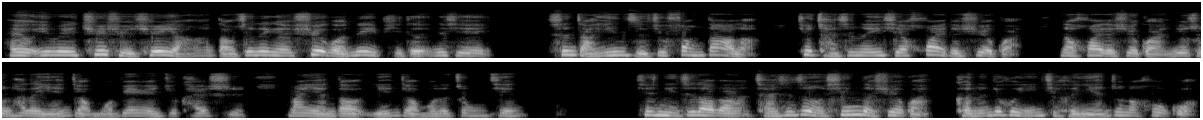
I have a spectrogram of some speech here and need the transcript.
还有因为缺血缺氧啊，导致那个血管内皮的那些生长因子就放大了，就产生了一些坏的血管。那坏的血管又从她的眼角膜边缘就开始蔓延到眼角膜的中间。其实你知道吧？产生这种新的血管，可能就会引起很严重的后果，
